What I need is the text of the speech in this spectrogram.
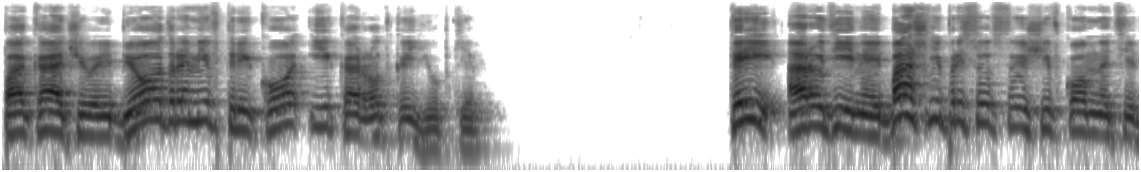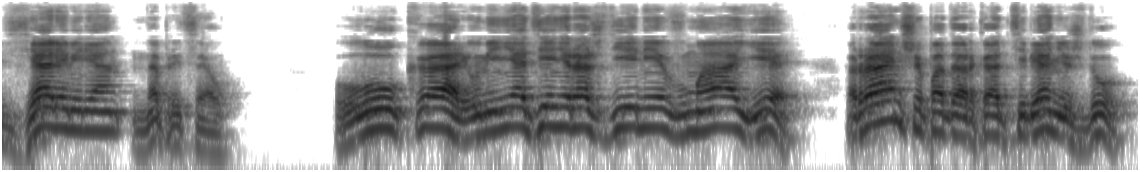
покачивая бедрами в трико и короткой юбке. Три орудийные башни, присутствующие в комнате, взяли меня на прицел. «Лукарь, у меня день рождения в мае. Раньше подарка от тебя не жду».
